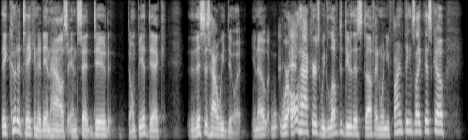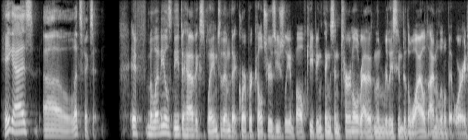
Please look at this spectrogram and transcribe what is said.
they could have taken it in house and said, "Dude, don't be a dick. This is how we do it. You know, we're all hackers. We'd love to do this stuff, and when you find things like this, go." Hey guys, uh, let's fix it. If millennials need to have explained to them that corporate cultures usually involve keeping things internal rather than releasing them to the wild, I'm a little bit worried.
